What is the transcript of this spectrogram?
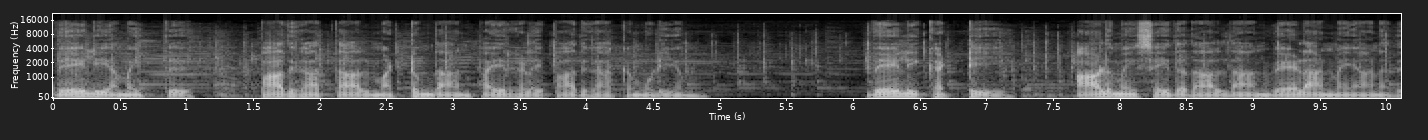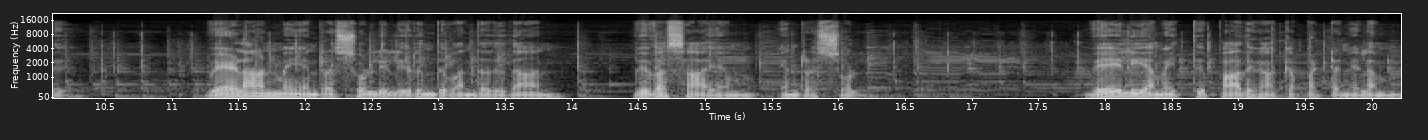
வேலி அமைத்து பாதுகாத்தால் மட்டும்தான் பயிர்களை பாதுகாக்க முடியும். வேலி கட்டி ஆளுமை செய்ததால் தான் வேளாண்மையானது. வேளாண்மை என்ற சொல்லில் இருந்து வந்ததுதான் விவசாயம் என்ற சொல். வேலி அமைத்து பாதுகாக்கப்பட்ட நிலம்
